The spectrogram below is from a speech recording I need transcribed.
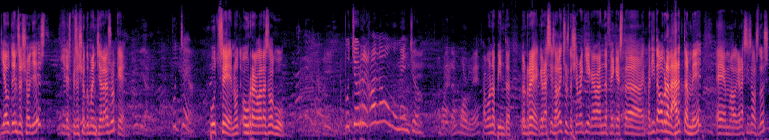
Ja ho tens, això llest? I després això t'ho menjaràs o què? Potser. Potser, no? o ho regalaràs a algú? Potser ho regalo o m'ho menjo. Bueno, molt bé, fa bona pinta. Doncs res, gràcies Àlex, us deixem aquí acabant de fer aquesta petita obra d'art també, eh, gràcies als dos,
